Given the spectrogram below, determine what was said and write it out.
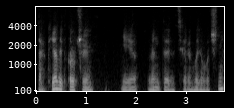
Так, я відкручую і винти ці регулювачні.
